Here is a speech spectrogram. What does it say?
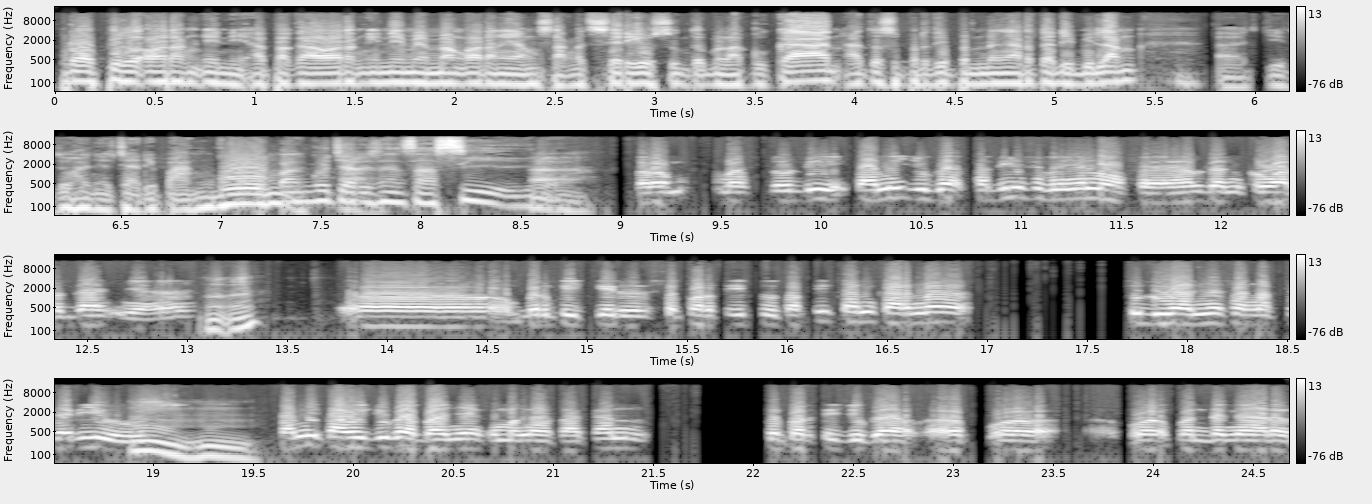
profil orang ini? Apakah orang ini memang orang yang sangat serius untuk melakukan atau seperti pendengar tadi bilang eh, itu hanya cari panggung? Panggung cari Ah, sensasi gitu. Kalau Mas Dodi, kami juga tadi sebenarnya novel dan keluarganya heeh. Eh, berpikir seperti itu, tapi kan karena tuduhannya sangat serius, Hmm, hmm. kami tahu juga banyak yang mengatakan seperti juga pe- pendengar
